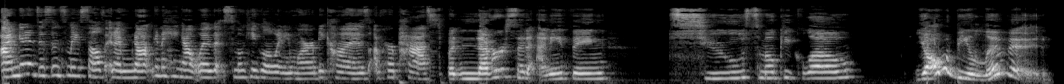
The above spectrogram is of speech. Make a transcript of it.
I'm going to distance myself and I'm not going to hang out with Smokey Glow anymore because of her past. But never said anything to Smokey Glow, y'all would be livid.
